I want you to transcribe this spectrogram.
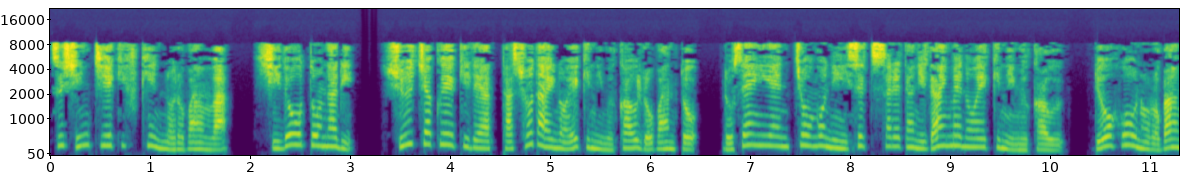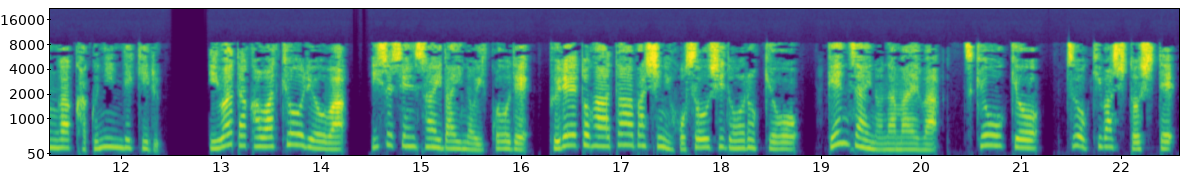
津新地駅付近の路盤は、指導となり、終着駅であった初代の駅に向かう路盤と、路線延長後に移設された二代目の駅に向かう、両方の路盤が確認できる。岩田川橋梁は、伊勢線最大の移行で、プレートがアター橋に舗装し道路橋。現在の名前は、津京橋、津沖橋として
